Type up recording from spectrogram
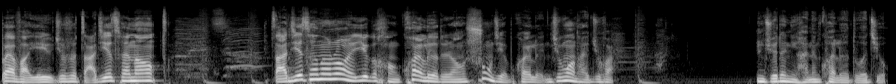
办法也有，就是咋接才能咋接才能让一个很快乐的人瞬间不快乐？你就问他一句话：你觉得你还能快乐多久？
